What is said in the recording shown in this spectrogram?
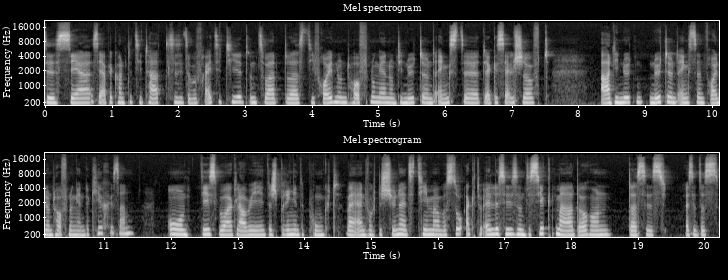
das sehr, sehr bekannte Zitat, das ist jetzt aber frei zitiert, und zwar, dass die Freuden und Hoffnungen und die Nöte und Ängste der Gesellschaft auch die Nöte, und Ängste und Freude und Hoffnungen der Kirche sind. Und das war, glaube ich, der springende Punkt, weil einfach das Schönheitsthema was so aktuelles ist und das sieht man auch daran, dass es, also dass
